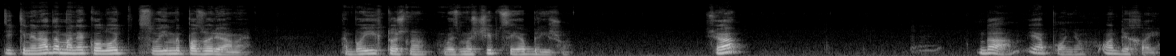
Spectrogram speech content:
Тільки не треба мене колоть своїми позорями. Або їх точно візьму щипці і обріжу. Все? Да, я понял. Отдыхай.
